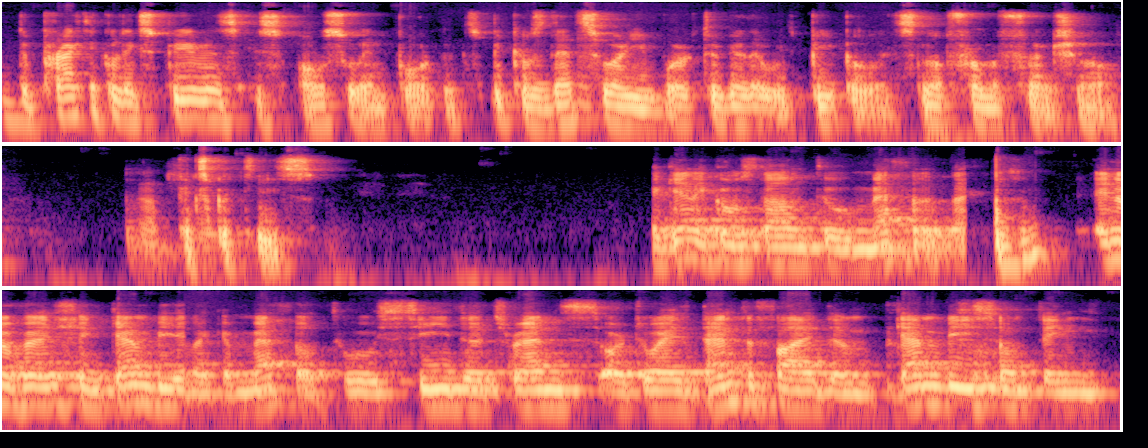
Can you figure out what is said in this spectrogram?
the practical experience is also important because that's where you work together with people. It's not from a functional expertise. Again, it comes down to method. Mm-hmm. Innovation can be like a method to see the trends or to identify them, can be something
